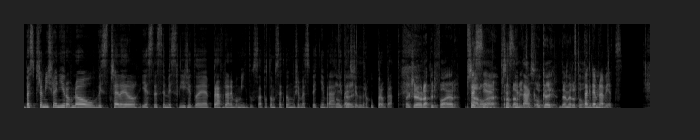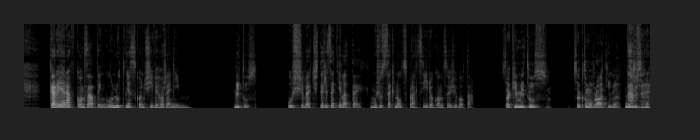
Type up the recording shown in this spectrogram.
bez přemýšlení rovnou vystřelil, jestli si myslíš, že to je pravda nebo mýtus. A potom se k tomu můžeme zpětně vrátit Ok. a ještě to trochu probrat. Takže rapid fire. Přesně, ano, ne, pravda, přesně mýtus. tak. OK, jdeme do toho. Tak jdem na věc. Kariéra v konzultingu nutně skončí vyhořením. Mýtus. Už ve 40 letech můžu seknout s prací do konce života. Taky mýtus. Se k tomu vrátíme. Dobře.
